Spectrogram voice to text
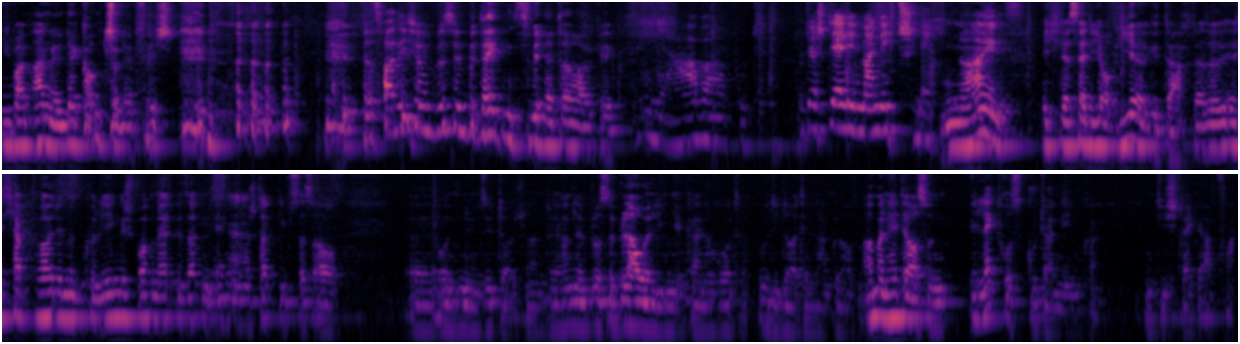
wie beim Angeln, der kommt schon, der Fisch. das fand ich schon ein bisschen bedenkenswert, aber okay. Ja, aber gut. Unterstell den Mann nicht schlecht. Nein, ich, das hätte ich auch hier gedacht. Also ich habe heute mit einem Kollegen gesprochen, der hat gesagt, in irgendeiner Stadt gibt es das auch. Äh, unten in Süddeutschland. Wir haben dann bloß eine blaue Linie, keine rote, wo die Leute langlaufen. Aber man hätte auch so einen Elektroscooter nehmen können und die Strecke abfahren.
